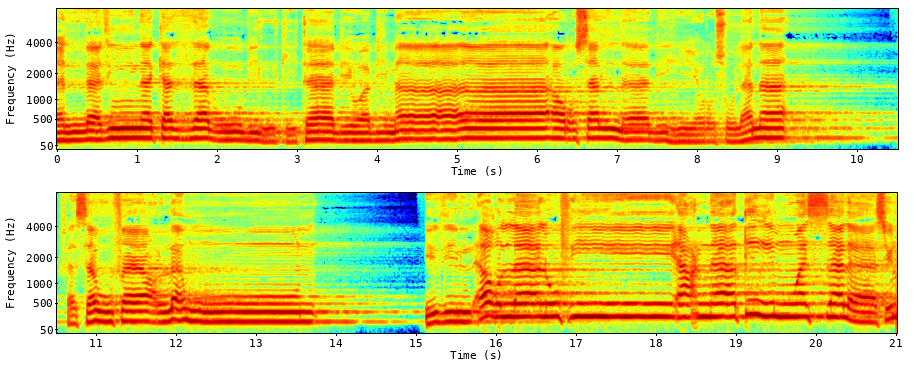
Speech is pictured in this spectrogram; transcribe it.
الذين كذبوا بالكتاب وبما أرسلنا به رسلنا فسوف يعلمون إذ الأغلال في أعناقهم والسلاسل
